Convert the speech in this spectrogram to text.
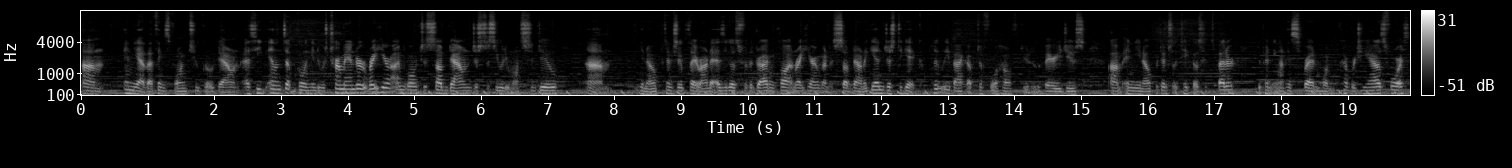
Um, and yeah, that thing's going to go down. As he ends up going into his Charmander, right here, I'm going to sub down just to see what he wants to do. Um, you know, potentially play around it as he goes for the Dragon Claw. And right here, I'm going to sub down again just to get completely back up to full health due to the Berry Juice. Um, and, you know, potentially take those hits better, depending on his spread and what coverage he has for us.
